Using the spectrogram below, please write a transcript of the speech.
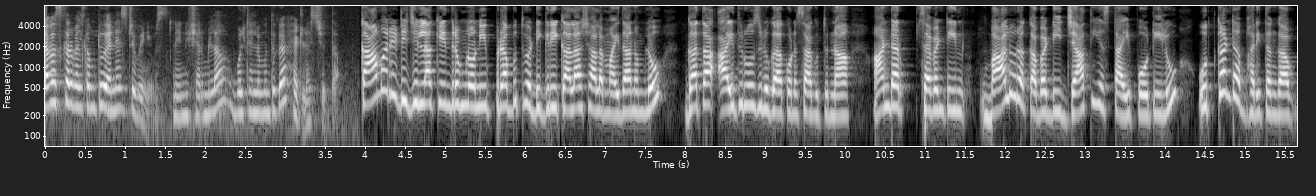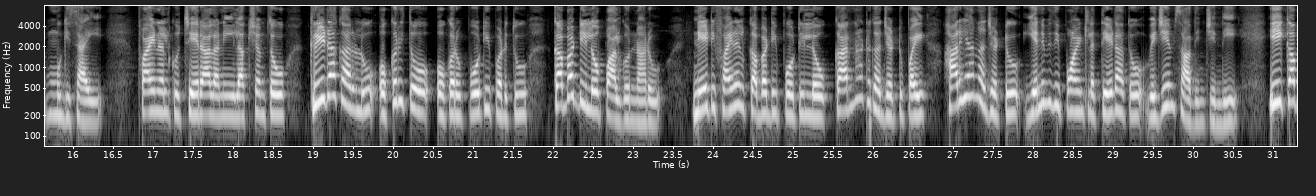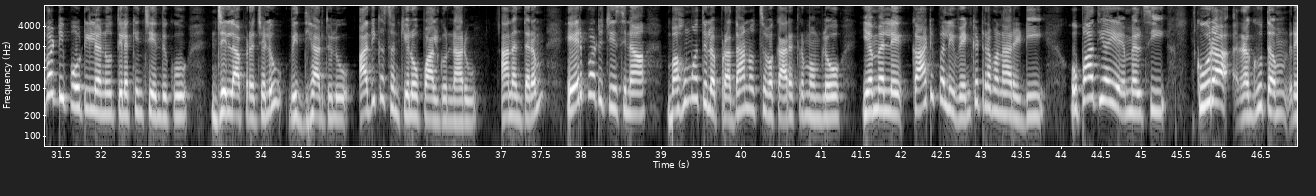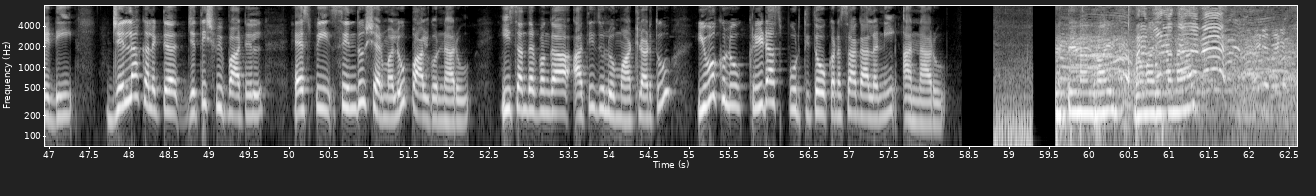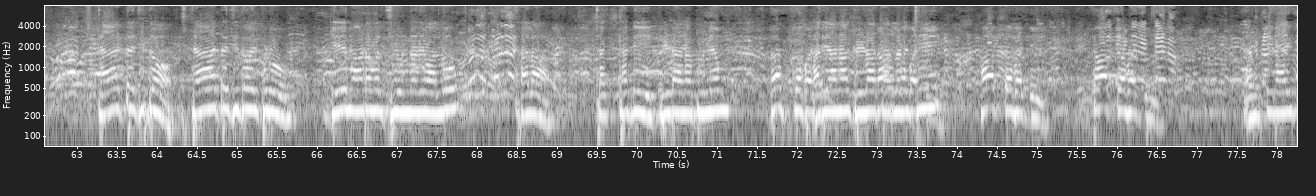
నమస్కారం welcome to NSTV news. నేను షర్మిల. బులెటిన్ల ముందుగా హెడ్లైన్స్ చూద్దాం. కామారెడ్డి జిల్లా కేంద్రంలోని ప్రభుత్వ డిగ్రీ కళాశాల మైదానంలో గత ఐదు రోజులుగా కొనసాగుతున్న అండర్ సెవెంటీన్ బాలుర కబడ్డీ జాతీయ స్థాయి పోటీలు ఉత్కంఠ భరితంగా ముగిశాయి. ఫైనల్కు చేరాలని లక్ష్యంతో క్రీడాకారులు ఒకరితో ఒకరు పోటీ పడుతూ కబడ్డీలో పాల్గొన్నారు. నేటి ఫైనల్ కబడ్డీ పోటీల్లో కర్ణాటక జట్టుపై హర్యానా జట్టు ఎనిమిది పాయింట్ల తేడాతో విజయం సాధించింది. ఈ కబడ్డీ పోటీలను తిలకించేందుకు జిల్లా ప్రజలు విద్యార్థులు అధిక సంఖ్యలో పాల్గొన్నారు. అనంతరం ఏర్పాటు చేసిన బహుమతుల ప్రధానోత్సవ కార్యక్రమంలో ఎమ్మెల్యే కాటిపల్లి వెంకటరమణారెడ్డి ఉపాధ్యాయ ఎమ్మెల్సీ కూర రఘుతం రెడ్డి జిల్లా కలెక్టర్ జతీష్వి పాటిల్ ఎస్పీ సింధు శర్మలు పాల్గొన్నారు. ఈ సందర్భంగా అతిథులు మాట్లాడుతూ యువకులు క్రీడా స్ఫూర్తితో కొనసాగాలని అన్నారు. స్ట్రాటజీతో స్ట్రాటజీతో ఇప్పుడు గేమ్ ఆడవలసి ఉన్నది వాళ్ళు. చాలా చక్కటి క్రీడా నైపుణ్యం హర్యానా క్రీడాకారుల నుంచి. కబడ్డీ. ఎంపీ రైట్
